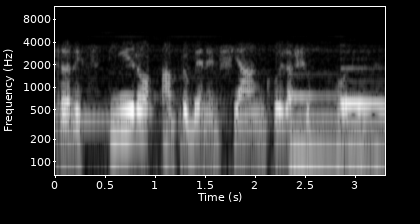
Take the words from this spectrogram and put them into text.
Terra respiro, apro bene il fianco e lascio scorrere.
